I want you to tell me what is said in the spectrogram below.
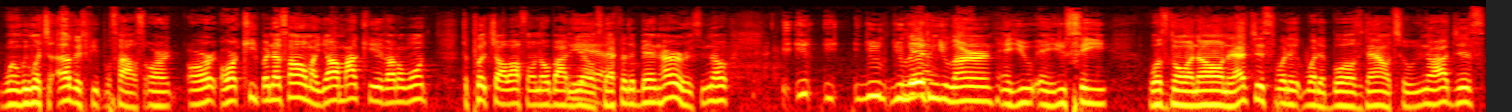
when we went to other people's house or or or keeping us home. Like y'all my kids i don't want to put y'all off on nobody else. That could have been hers you know? You you you, you live Yeah. and you learn and you and you see what's going on and that's just what it what it boils down to. You know i just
